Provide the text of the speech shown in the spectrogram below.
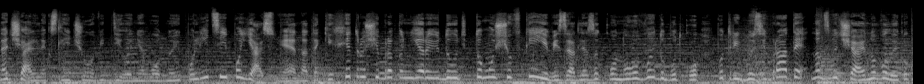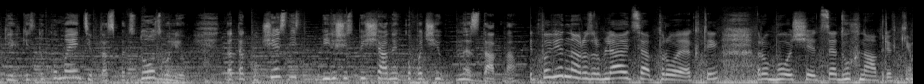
Начальник слідчого відділення водної поліції пояснює, на такі хитрощі браконьєри йдуть, тому що в Києві задля законного видобутку потрібно зібрати надзвичайно велику кількість документів та спецдозволів. На таку чесність більшість піщаних копачів не здатна. Відповідно, розробляються проекти робочі. Це двох напрямків.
